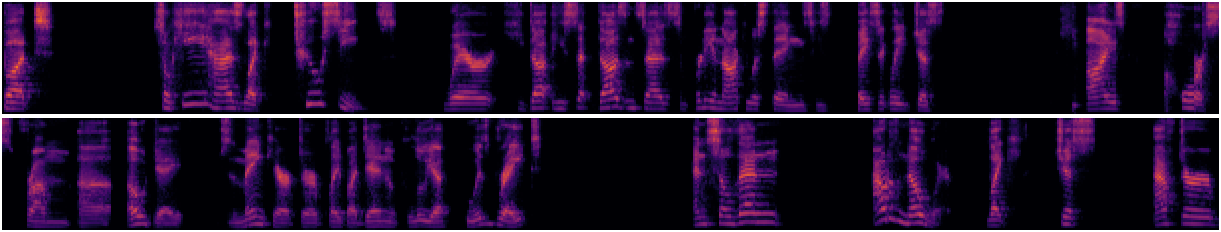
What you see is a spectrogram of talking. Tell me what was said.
But so he has like two scenes where he does he sa- does and says some pretty innocuous things. He's basically just he buys a horse from uh, OJ, which is the main character played by Daniel Kaluuya, who is great. And so then, out of nowhere, like just after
